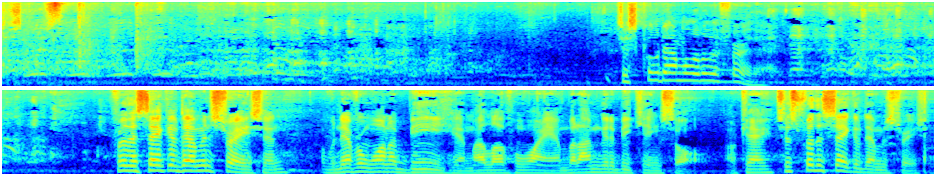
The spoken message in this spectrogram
Just go, stand. Just go down a little bit further. For the sake of demonstration, I would never want to be him. I love who I am, but I'm going to be King Saul, okay? Just for the sake of demonstration.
